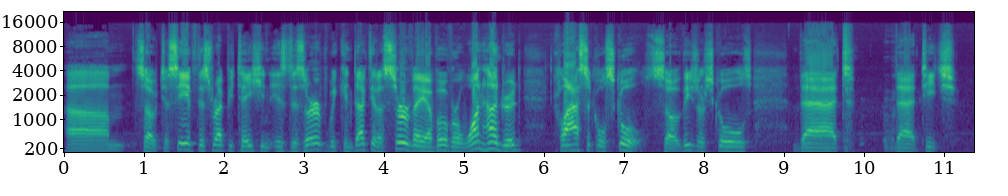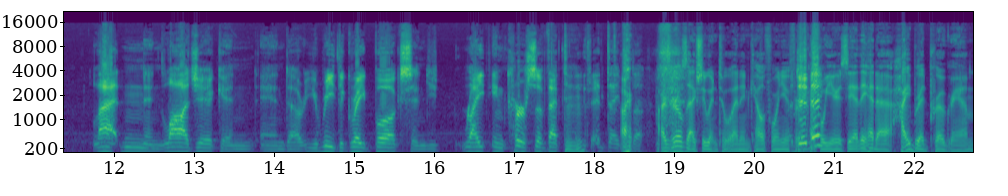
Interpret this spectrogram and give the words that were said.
Um, so, to see if this reputation is deserved, we conducted a survey of over 100 classical schools. So, these are schools that that teach Latin and logic, and and uh, you read the great books, and you write in cursive that, that type Our, stuff. our girls actually went to one in California for Did a couple they? years. Yeah, they had a hybrid program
